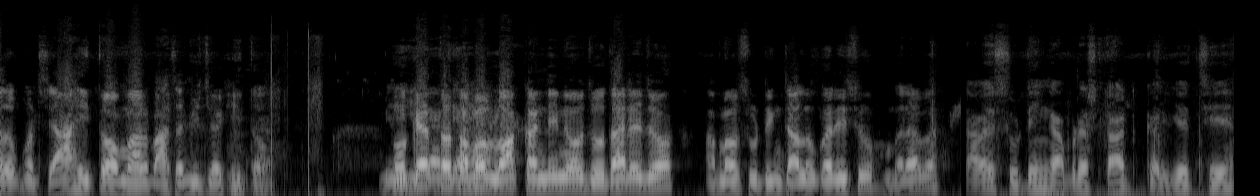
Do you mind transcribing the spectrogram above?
આલવું પડશે. આ હિતો અમારા પાસે બીજો એક હિતો. ઓકે તો તમે બ્લોગ કન્ટિન્યુ જોતા રહેજો. અમે શૂટિંગ ચાલુ કરીશું. બરાબર? હવે શૂટિંગ આપણે સ્ટાર્ટ કરીએ છીએ.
